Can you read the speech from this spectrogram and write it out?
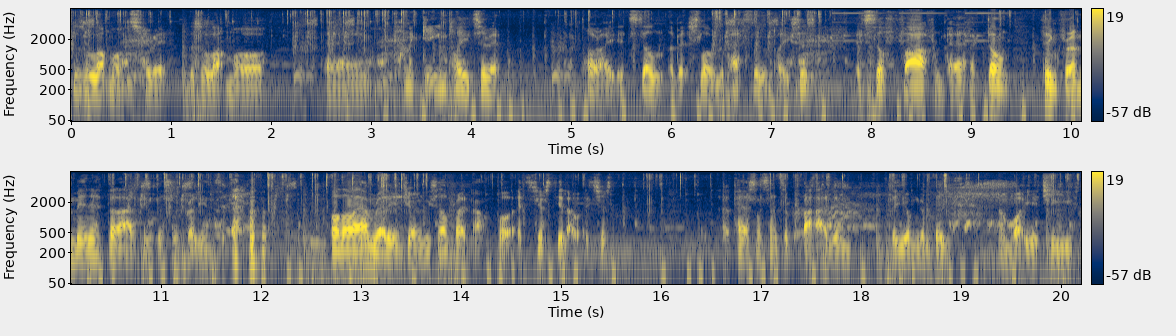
There's a lot more to it. There's a lot more um, kind of gameplay to it. Alright, it's still a bit slow and repetitive in places. It's still far from perfect. Don't think for a minute that I think this is brilliant. Although I am really enjoying myself right now, but it's just, you know, it's just a personal sense of pride in the young and me and what he achieved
